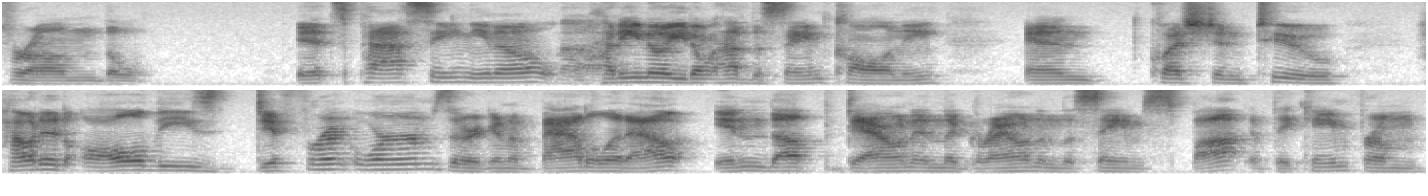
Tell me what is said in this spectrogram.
from the its passing, you know? No. How do you know you don't have the same colony? And question 2, how did all these different worms that are going to battle it out end up down in the ground in the same spot if they came from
